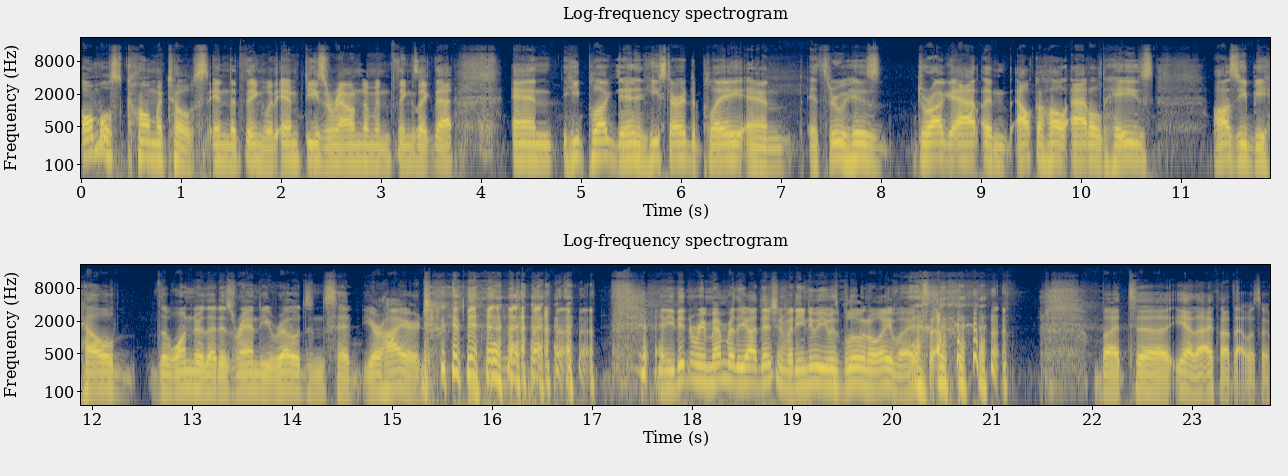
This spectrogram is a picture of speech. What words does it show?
almost comatose in the thing with empties around him and things like that. And he plugged in and he started to play, and through his drug at and alcohol addled haze, Ozzy beheld the wonder that is Randy Rhoads and said, "You're hired." and he didn't remember the audition, but he knew he was blown away by it. So. but uh, yeah, I thought that was a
